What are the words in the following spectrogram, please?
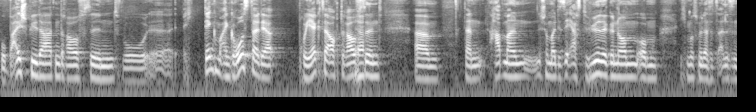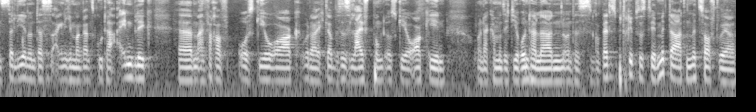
wo Beispieldaten drauf sind, wo äh, ich denke mal ein Großteil der Projekte auch drauf ja. sind. Ähm, dann hat man schon mal diese erste Hürde genommen, um, ich muss mir das jetzt alles installieren und das ist eigentlich immer ein ganz guter Einblick, ähm, einfach auf osgeo.org oder ich glaube es ist live.osgeo.org gehen und da kann man sich die runterladen und das ist ein komplettes Betriebssystem mit Daten, mit Software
